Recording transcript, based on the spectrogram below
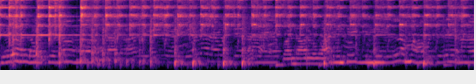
దేవాళ్ళ వచ్చినా బండారు వారింటికి ఎల్లమ్మ వచ్చేనా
